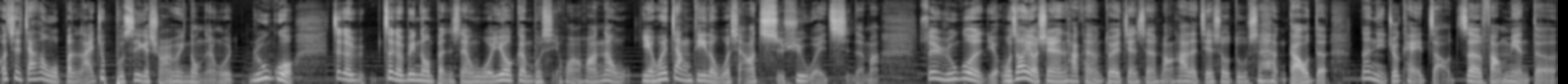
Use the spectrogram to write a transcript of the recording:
而且加上我本来就不是一个喜欢运动的人，我如果这个这个运动本身我又更不喜欢的话，那我也会降低了我想要持续维持的嘛。所以如果有我知道有些人他可能对健身房他的接受度是很高的，那你就可以找这方面的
